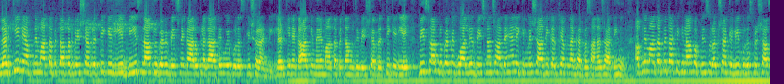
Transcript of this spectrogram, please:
लड़की ने अपने माता पिता पर वेश्यावृत्ति के लिए 20 लाख रुपए में बेचने का आरोप लगाते हुए पुलिस की शरण ली। लड़की ने कहा की मेरे माता पिता मुझे वेश्यावृत्ति के लिए 20 लाख रुपए में ग्वालियर बेचना चाहते हैं, लेकिन मैं शादी करके अपना घर बसाना चाहती हूँ। अपने माता पिता के खिलाफ अपनी सुरक्षा के लिए पुलिस प्रशासन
